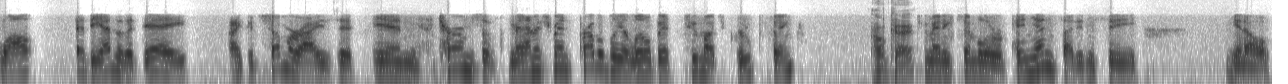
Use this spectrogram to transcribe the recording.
Well, at the end of the day, I could summarize it in terms of management. Probably a little bit too much group think. Okay. Too many similar opinions. I didn't see, you know,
